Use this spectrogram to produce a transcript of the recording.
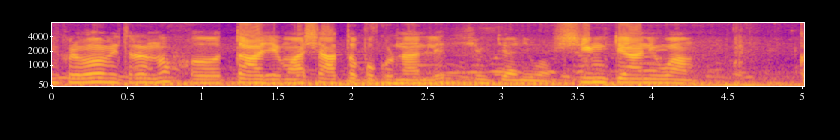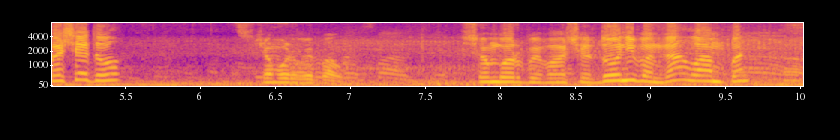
इकडे बघा मित्रांनो ताजे मासे आता पकडून आणले शिंके आणि वाम. शिंगटे आणि वाम. कसे तो? शंभर रुपये पाव. शंभर रुपये पावशेर दोन्ही पण का? वाम पण? हा.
